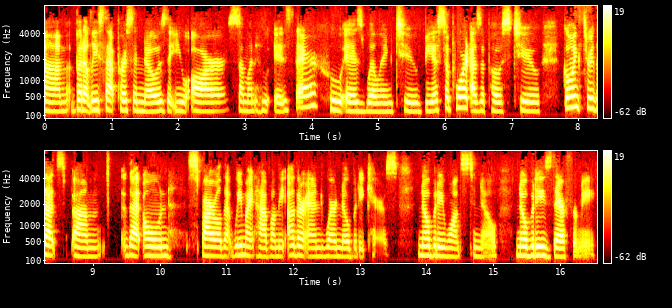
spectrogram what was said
Um, but at least that person knows that you are someone who is there, who is willing to be a support, as opposed to going through that um, that own spiral that we might have on the other end, where nobody cares, nobody wants to know, nobody's there for me,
